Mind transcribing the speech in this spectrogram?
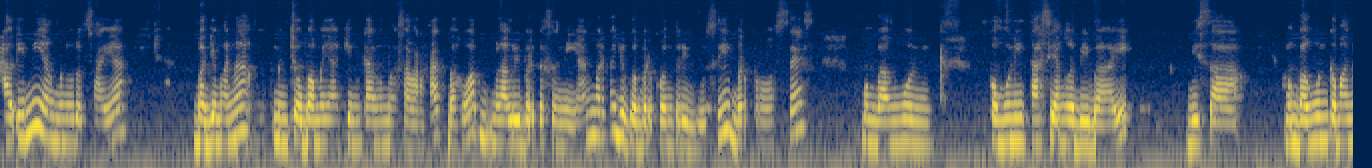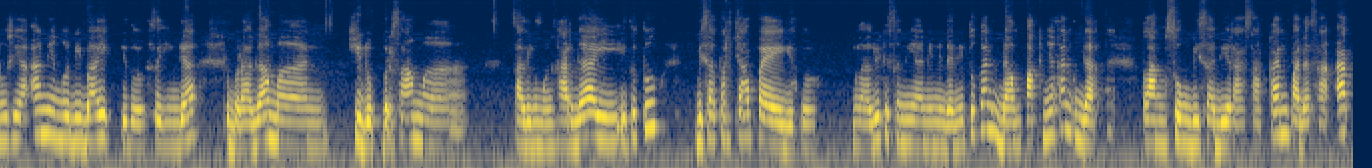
hal ini yang menurut saya bagaimana mencoba meyakinkan masyarakat bahwa melalui berkesenian mereka juga berkontribusi, berproses membangun komunitas yang lebih baik, bisa membangun kemanusiaan yang lebih baik gitu sehingga keberagaman, hidup bersama, saling menghargai itu tuh bisa tercapai gitu melalui kesenian ini dan itu kan dampaknya kan nggak langsung bisa dirasakan pada saat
